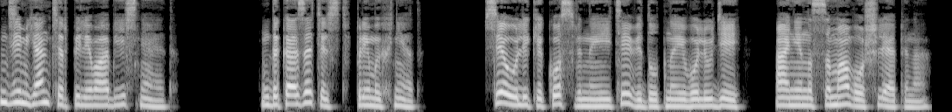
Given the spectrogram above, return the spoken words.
Демьян терпеливо объясняет. Доказательств прямых нет. Все улики косвенные и те ведут на его людей, а не на самого Шляпина.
